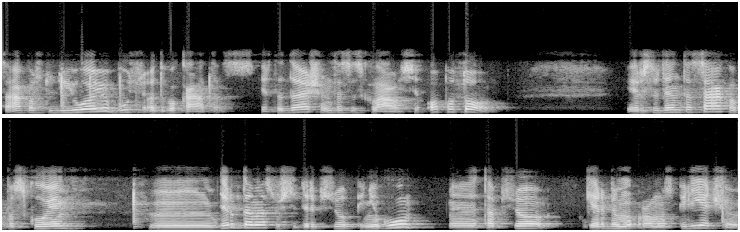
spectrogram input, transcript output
Sako, studijuoju, būsiu advokatas. Ir tada šventasis klausė, o po to? Ir studentas sako, paskui mm, dirbdamas užsidirbsiu pinigų, e, tapsiu gerbiamu Romos piliečiu.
